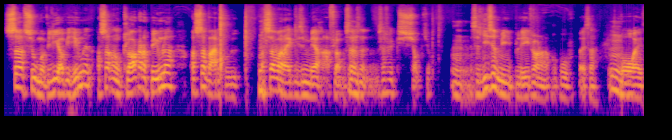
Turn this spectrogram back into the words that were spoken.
så zoomer vi lige op i himlen, og så er der nogle klokker, der bimler, og så var det Gud. Og så var der ikke ligesom mere rafler om. Så, er det sådan, så er det ikke sjovt jo. Mm. Altså ligesom i Blade Runner, apropos, altså, mm. hvor at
